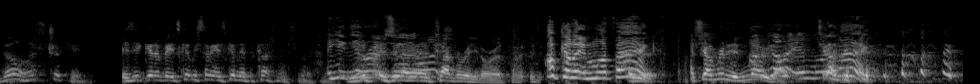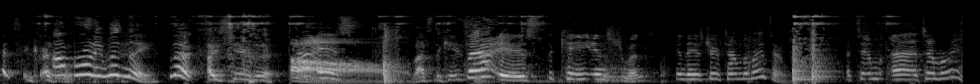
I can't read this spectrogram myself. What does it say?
No, that's tricky. Is it going to be? It's going to be something. It's going to be a percussion instrument. You- Is you're it, a- is it a, a right. tambourine or a? Is I've got it in my bag. Actually, I really didn't know I've got that. it in my I bag. that's incredible. I brought it with me. Look, Are you serious? That That is- that's the key. That is the key instrument in the history of Tamla Motown. A, tam- uh, a tambourine.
